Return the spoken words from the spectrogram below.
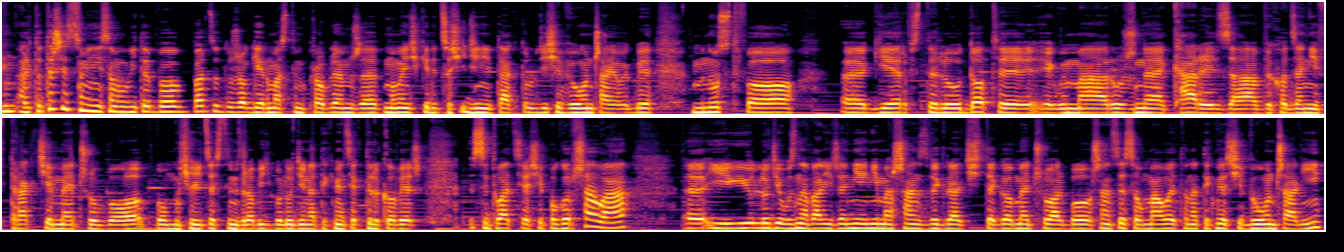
Ale to też jest w sumie niesamowite, bo bardzo dużo gier ma z tym problem, że w momencie, kiedy coś idzie nie tak, to ludzie się wyłączają. Jakby mnóstwo e, gier w stylu Doty jakby ma różne kary za wychodzenie w trakcie meczu, bo, bo musieli coś z tym zrobić, bo ludzie natychmiast jak tylko, wiesz, sytuacja się pogorszała, i ludzie uznawali, że nie, nie ma szans wygrać tego meczu, albo szanse są małe, to natychmiast się wyłączali.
